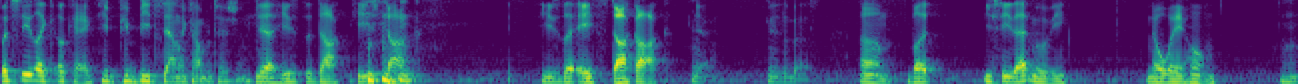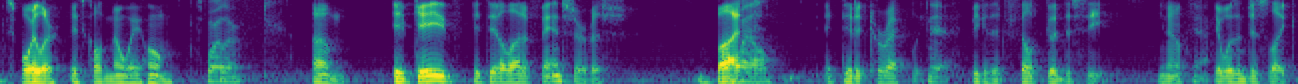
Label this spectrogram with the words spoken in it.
But see, like, okay, He, he beats down the competition. yeah, he's the Doc. He's Doc. he's the eighth Doc Ock. Yeah, he's the best. Um, but you see that movie, No Way Home. Mhm. Spoiler: It's called No Way Home. Spoiler. Um, it gave it did a lot of fan service, but well, it did it correctly yeah, because it felt good to see. You know, Yeah. it wasn't just like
